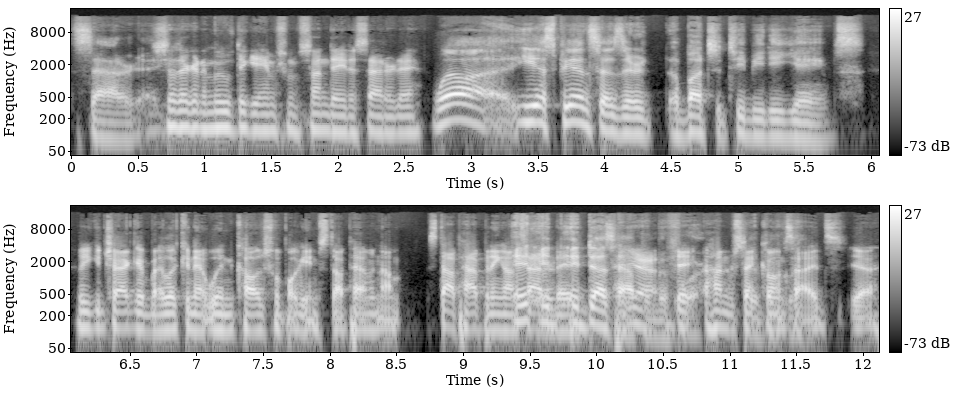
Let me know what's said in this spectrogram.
Saturday. So they're going to move the games from Sunday to Saturday. Well, uh, ESPN says there are a bunch of TBD games. We can track it by looking at when college football games stop having um, stop happening on It, it, Saturday. it does happen Yeah. It before. 100% typically. coincides. Yeah.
